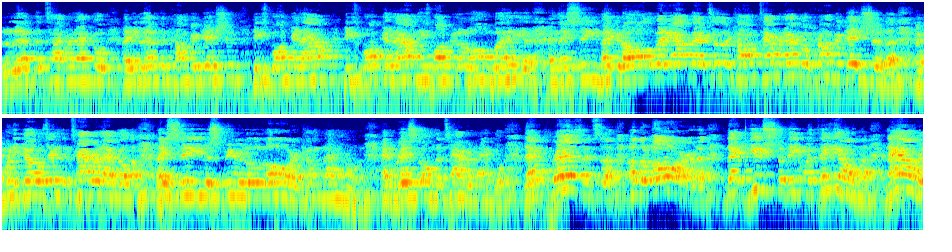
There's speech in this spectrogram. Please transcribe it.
left the tabernacle and he left the congregation. He's walking out, he's walking out, he's walking a long way, and they see him make it all the way out there to the tabernacle congregation. And when he goes in the tabernacle, they see the Spirit of the Lord come down and rest on the tabernacle. That presence of the Lord that used to be with them, now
